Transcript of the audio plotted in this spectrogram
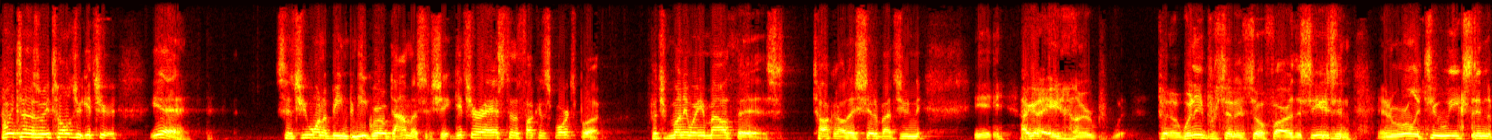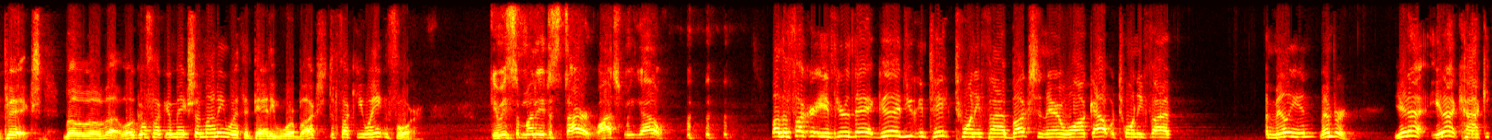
How many times have we told you get your yeah? Since you want to be Negro Damas and shit, get your ass to the fucking sports book. Put your money where your mouth is. Talk all this shit about you. Yeah, I got 800 uh, winning percentage so far this season, and we're only two weeks in the picks. Blah blah blah. blah. Well, go fucking make some money with it, Daddy Warbucks. What the fuck you waiting for? Give me some money to start. Watch me go. Motherfucker, if you're that good, you can take 25 bucks in there and walk out with 25 million. Remember, you're not you're not cocky.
